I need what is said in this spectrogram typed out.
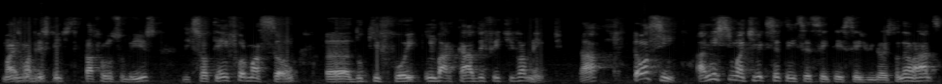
mais uma vez que a gente está falando sobre isso, de que só tem a informação uh, do que foi embarcado efetivamente. Tá? Então, assim, a minha estimativa é que você tem 66 milhões de toneladas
